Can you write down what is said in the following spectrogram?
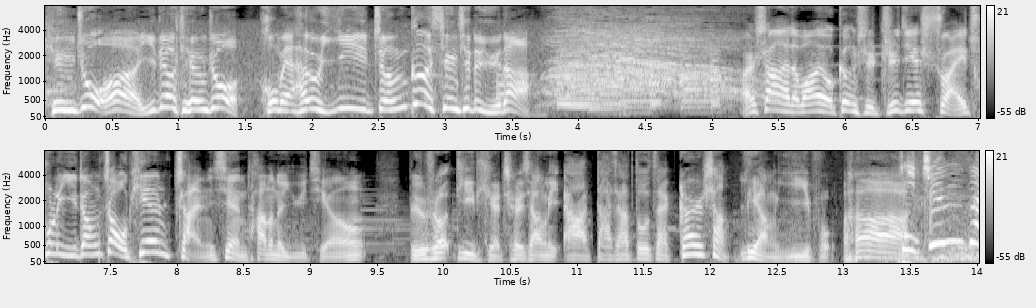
挺住啊，一定要挺住，后面还有一整个星期的雨呢。而上海的网友更是直接甩出了一张照片，展现他们的雨情。比如说地铁车厢里啊，大家都在杆上晾衣服。你真棒！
